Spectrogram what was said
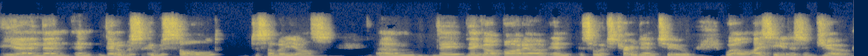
Yeah, and then and then it was it was sold to somebody else. Um, they they got bought out, and so it's turned into well, I see it as a joke,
